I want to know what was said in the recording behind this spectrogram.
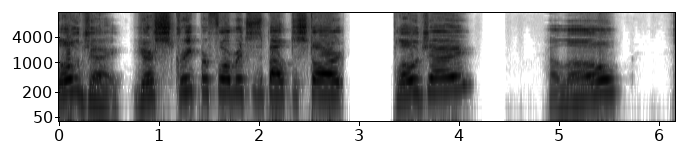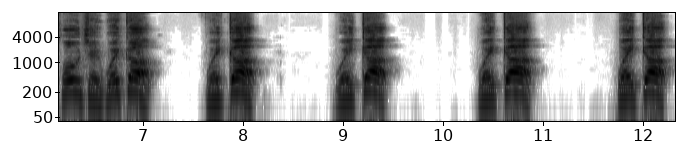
Bloanjay, your street performance is about to start. Bloanjay? Hello? Bloanjay, wake up! Wake up! Wake up! Wake up! Wake up!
